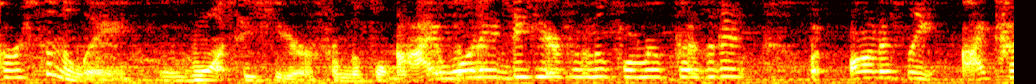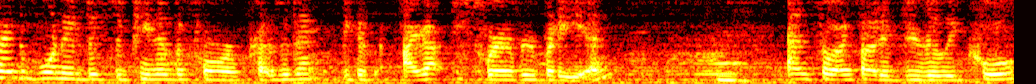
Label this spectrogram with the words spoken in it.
personally want to hear from the former president? I wanted to hear from the former president, but honestly, I kind of wanted to subpoena the former president because I got to swear everybody in. Hmm. And so I thought it'd be really cool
